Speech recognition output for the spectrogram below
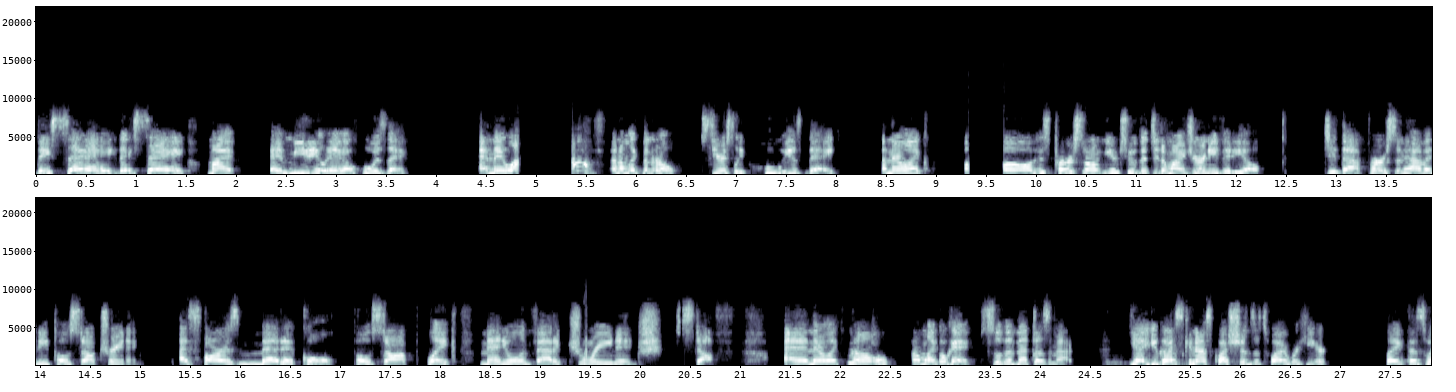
they say, they say, my immediately I go, who is they? And they laugh. And I'm like, no, no, no seriously, who is they? And they're like, oh, this person on YouTube that did a My Journey video. Did that person have any post-op training? As far as medical post-op, like manual lymphatic drainage stuff. And they're like, no. I'm like, okay, so then that doesn't matter. Yeah, you guys can ask questions. That's why we're here. Like, that's why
